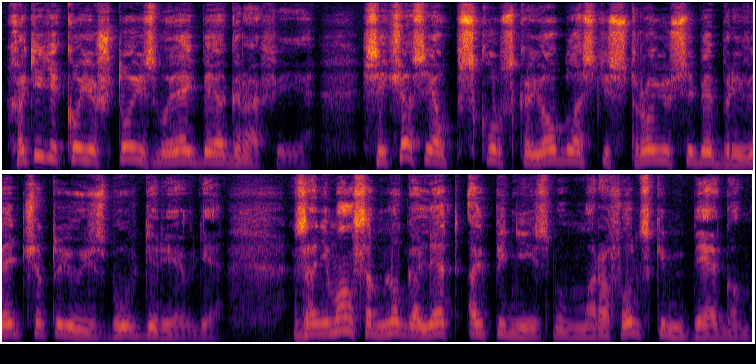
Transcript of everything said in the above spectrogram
Хотите кое-что из моей биографии? Сейчас я в Псковской области строю себе бревенчатую избу в деревне. Занимался много лет альпинизмом, марафонским бегом.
